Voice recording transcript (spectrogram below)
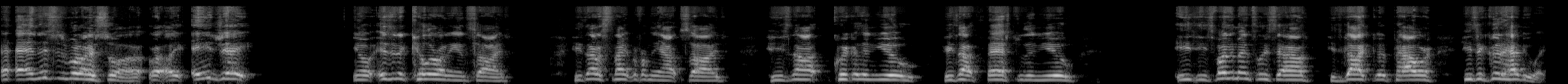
And, and this is what I saw. Right? Like AJ, you know, isn't a killer on the inside. He's not a sniper from the outside. He's not quicker than you. He's not faster than you. He's, he's fundamentally sound. He's got good power. He's a good heavyweight.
